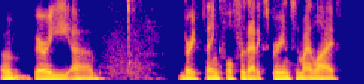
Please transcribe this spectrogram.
I'm very uh, very thankful for that experience in my life.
